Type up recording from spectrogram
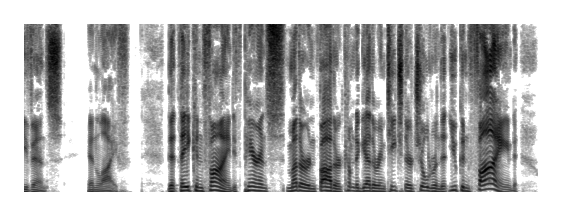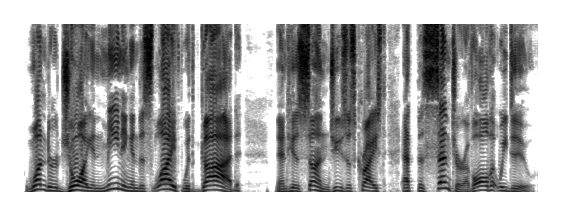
events in life. That they can find, if parents, mother and father come together and teach their children that you can find wonder, joy, and meaning in this life with God and His Son, Jesus Christ, at the center of all that we do.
